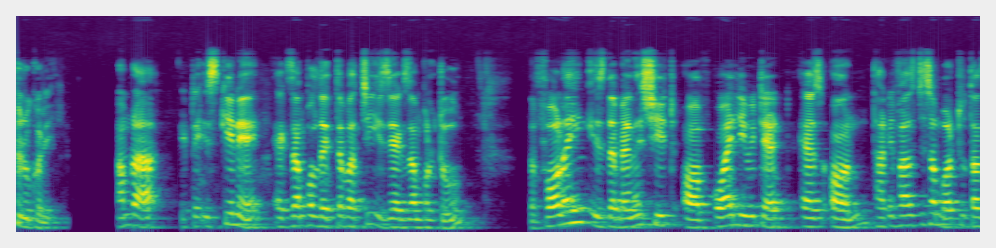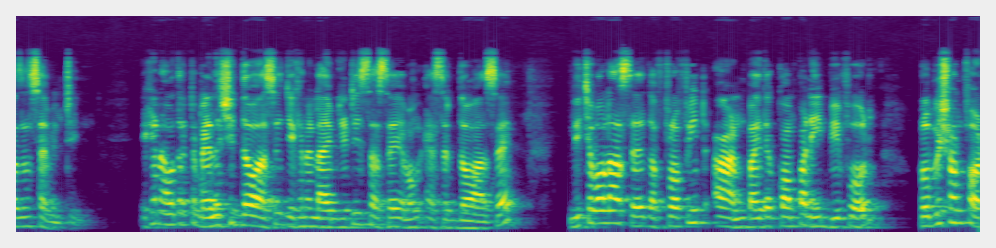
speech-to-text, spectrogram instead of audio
শুরু করি। আমরা একটা স্ক্রিনে এক্সাম্পল দেখতে পাচ্ছি is example two The following is the balance sheet of oil limited as on 31st December 2017. এখানে আমাদের একটা ব্যালেন্স শিট দেওয়া আছে, যেখানে লাইবিলিটিস আছে এবং অ্যাসেট দেওয়া আছে। নিচে বলা আছে the profit earn by the company before provision for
